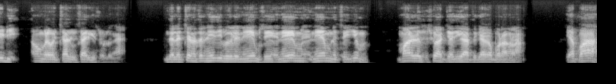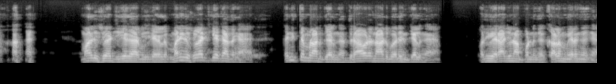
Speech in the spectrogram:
இடி அவங்கள வச்சாது விசாரிக்க சொல்லுங்கள் இந்த லட்சணத்தில் நீதிபதிகளை நியம் செய் நியம் நியமனம் செய்யும் மாநில சுயாட்சி அதிகாரத்தை கேட்க போகிறாங்களாம் ஏப்பா மாநில சுயாட்சி கேட்க ஆரம்பிச்சிட்டாங்க மாநில சுயாட்சி கேட்காதுங்க. தனித்தமிழ்நாடு கேளுங்க. திராவிட நாடு பேருன்னு கேளுங்க. பதவியை ராஜினாமா பண்ணுங்க. களம் இறங்குங்க.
